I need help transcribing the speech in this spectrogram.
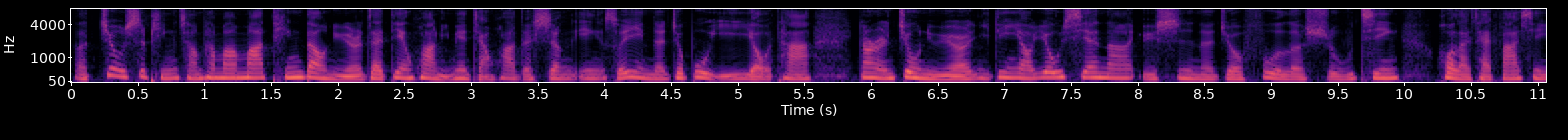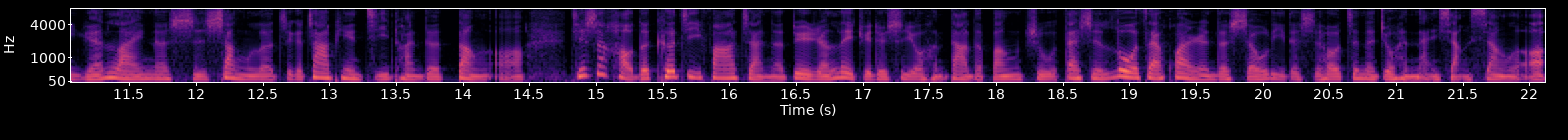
呃，就是平常她妈妈听到女儿在电话里面讲话的声音，所以呢就不疑有她。当然。救女儿一定要优先呢，于是呢就付了赎金。后来才发现，原来呢是上了这个诈骗集团的当啊！其实好的科技发展呢，对人类绝对是有很大的帮助，但是落在坏人的手里的时候，真的就很难想象了啊！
